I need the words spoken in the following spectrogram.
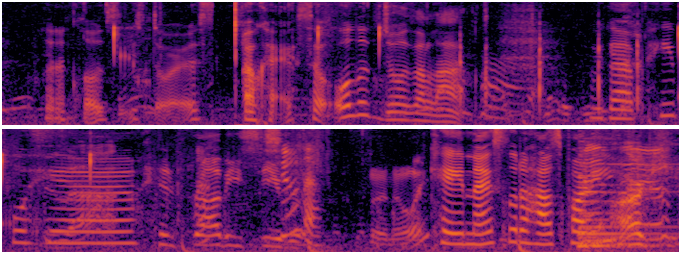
I'm gonna close these doors. Okay, so all the doors are locked. We got people here. And Frobby Seawood. Tuna. Fenoy. Okay, nice little house party. Arky.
